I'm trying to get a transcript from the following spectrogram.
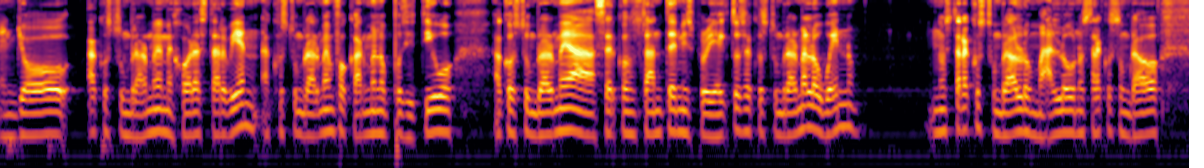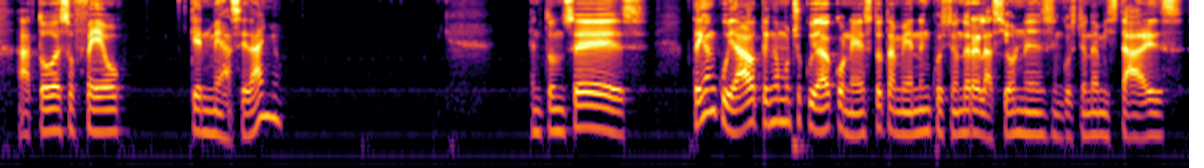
en, yo acostumbrarme mejor a estar bien, acostumbrarme a enfocarme en lo positivo, acostumbrarme a ser constante en mis proyectos, acostumbrarme a lo bueno, no estar acostumbrado a lo malo, no estar acostumbrado a todo eso feo que me hace daño. Entonces, tengan cuidado, tengan mucho cuidado con esto también en cuestión de relaciones, en cuestión de amistades.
